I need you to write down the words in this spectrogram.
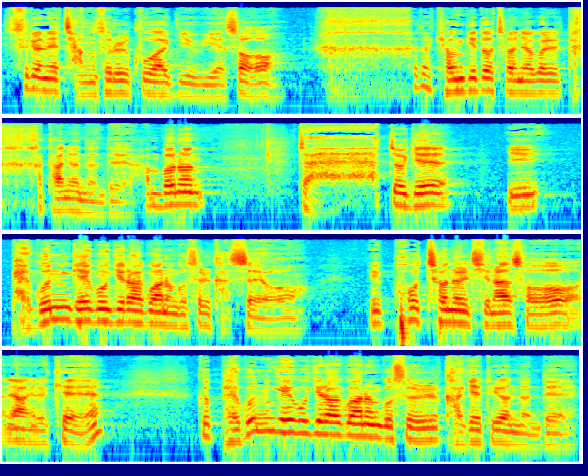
수련의 장소를 구하기 위해서 경기도 전역을 다 다녔는데 한 번은 저쪽에 이 백운 계곡이라고 하는 곳을 갔어요. 이 포천을 지나서 그냥 이렇게 그 백운 계곡이라고 하는 곳을 가게 되었는데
